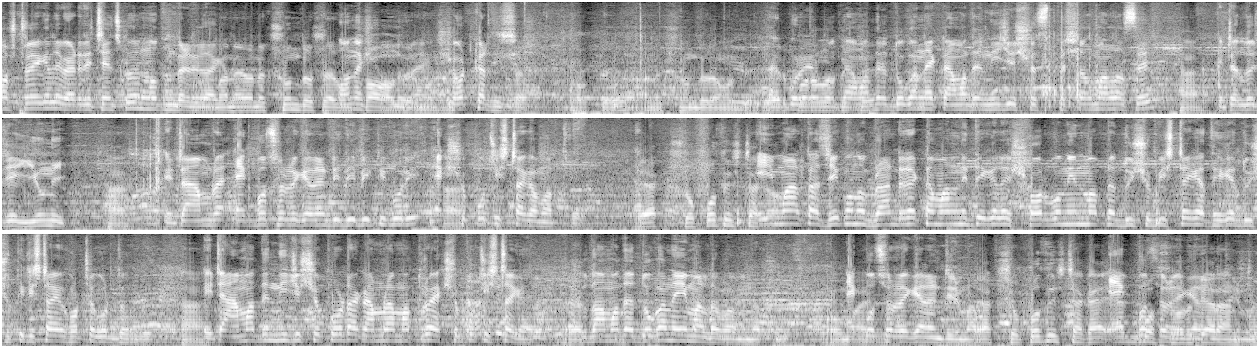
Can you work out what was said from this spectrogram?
নষ্ট হয়ে গেলে ব্যাটারি চেঞ্জ করে নতুন ব্যাটারি লাগে মানে অনেক সুন্দর অনেক সুন্দর শর্টকাট হিসাব। ওকে অনেক এর মধ্যে পরবর্তীতে আমাদের দোকানে একটা আমাদের নিজস্ব স্পেশাল মাল আছে। হ্যাঁ। এটা হলো যে ইউনিক হ্যাঁ। এটা আমরা এক বছরের গ্যারান্টি দিয়ে বিক্রি করি একশো পঁচিশ টাকা মাত্র। একশো পঁচিশ টাকা। এই মালটা যে কোনো ব্র্যান্ডের একটা মাল নিতে গেলে সর্বনিম্ন আপনার দুইশো বিশ টাকা থেকে দুইশো তিরিশ টাকা খরচা করতে হবে। হ্যাঁ। এটা আমাদের নিজস্ব প্রোডাক্ট আমরা মাত্র একশো পঁচিশ টাকায়। শুধু আমাদের দোকানে এই মালটা পাবেন আপনি। Oh এক বছরের গ্যারান্টির মাল। একশো পঁচিশ টাকায় এক বছরের বছর গ্যারান্টি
